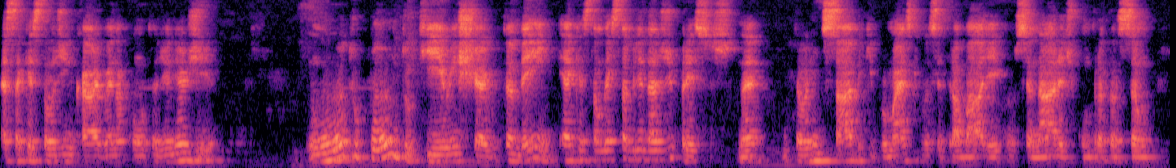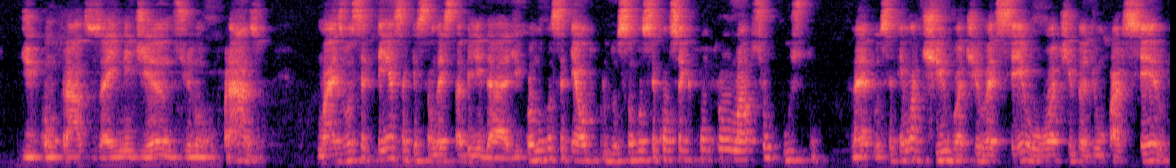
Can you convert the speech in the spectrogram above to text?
essa questão de encargo na conta de energia. Um outro ponto que eu enxergo também é a questão da estabilidade de preços, né? Então a gente sabe que por mais que você trabalhe com cenário de contratação de contratos aí medianos de longo prazo, mas você tem essa questão da estabilidade. Quando você tem autoprodução, você consegue controlar o seu custo. Né? Você tem um ativo, o ativo é seu, ou o ativo é de um parceiro,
